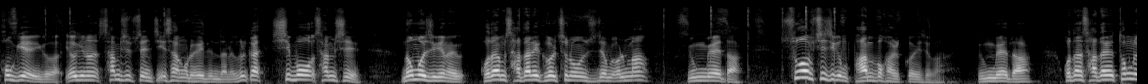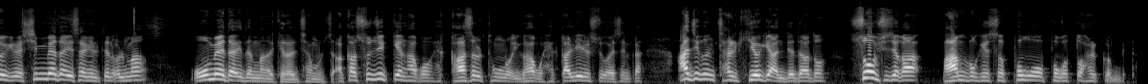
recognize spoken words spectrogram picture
폭이에요. 이거 여기는 30cm 이상으로 해야 된다는. 그러니까 15, 30 넘어지게는 그다음 사다리 걸쳐 놓은 지점은 얼마? 6m. 수없이 지금 반복할 거예요, 제가. 6m. 그 다음 사다리 통로기가 10m 이상일 때는 얼마? 5m이든 계란 참을 수. 아까 수직갱하고 해- 가설 통로 이거 하고 헷갈릴 수가 있으니까 아직은 잘 기억이 안 되더라도 수없이 제가 반복해서 보고 보고 또 할 겁니다.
